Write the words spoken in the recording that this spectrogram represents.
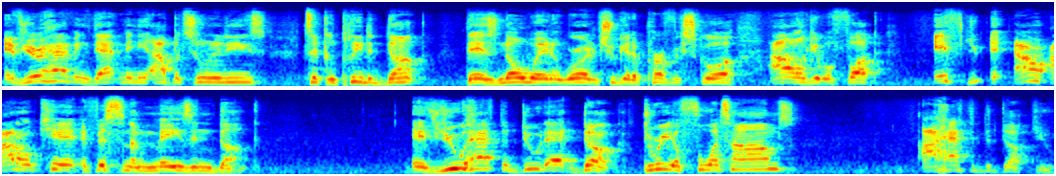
if you're having that many opportunities to complete a dunk, there's no way in the world that you get a perfect score. I don't give a fuck if you. I don't, I don't care if it's an amazing dunk. If you have to do that dunk three or four times, I have to deduct you.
